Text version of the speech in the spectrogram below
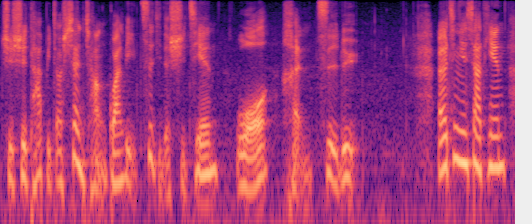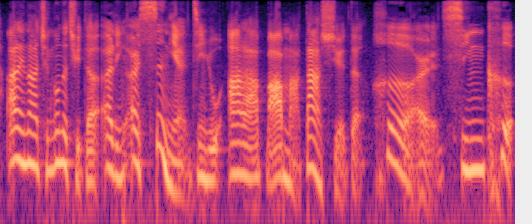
只是他比较擅长管理自己的时间。我很自律。而今年夏天，阿莱娜成功的取得二零二四年进入阿拉巴马大学的赫尔辛克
